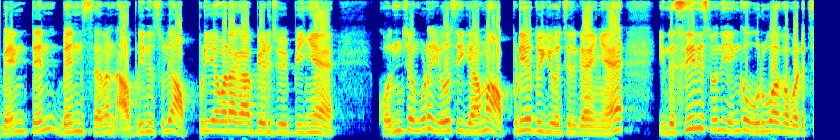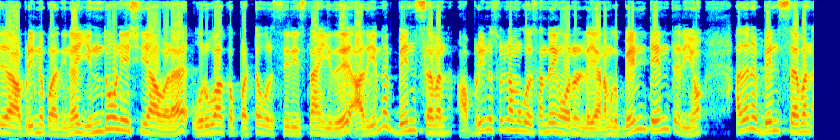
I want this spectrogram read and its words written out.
Ben ten Ben seven அப்படின்னு சொல்லி அப்படியே வட காப்பி அடிச்சு வைப்பீங்க. கொஞ்சம் கூட யோசிக்காமல் அப்படியே தூக்கி வச்சுருக்காங்க. இந்த சீரிஸ் வந்து எங்கே உருவாக்கப்பட்டுச்சு அப்படின்னு பார்த்தீங்கன்னா இந்தோனேஷியாவில் உருவாக்கப்பட்ட ஒரு சீரிஸ் தான் இது. அது என்ன? பென் செவன் அப்படின்னு சொல்லி நமக்கு ஒரு சந்தேகம் வரும் இல்லையா? நமக்கு பென் டென் தெரியும். அது என்ன? பென் செவன்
